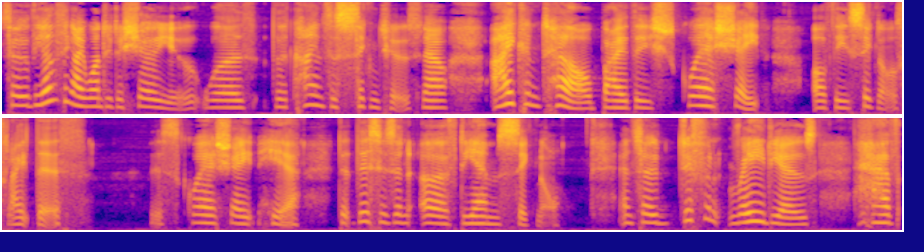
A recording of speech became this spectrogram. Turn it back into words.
So the other thing I wanted to show you was the kinds of signatures. Now I can tell by the square shape of these signals like this, this square shape here, that this is an OFDM signal. And so different radios have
